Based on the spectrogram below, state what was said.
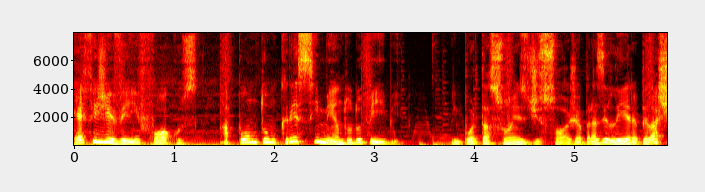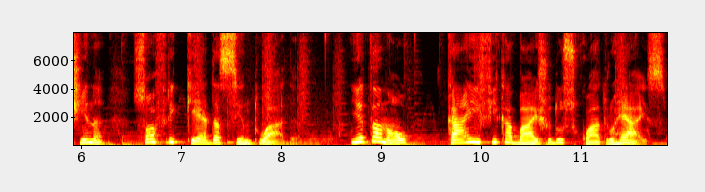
FGV e Focus apontam crescimento do PIB. Importações de soja brasileira pela China sofre queda acentuada. E etanol cai e fica abaixo dos R$ 4,00.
